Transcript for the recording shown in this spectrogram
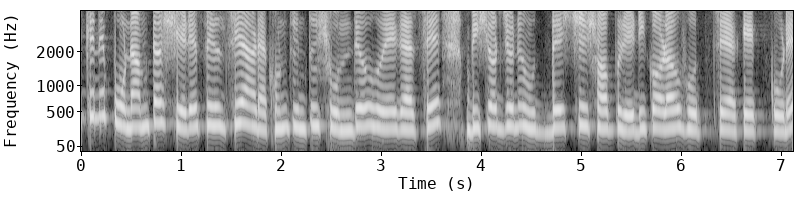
এখানে প্রণামটা সেরে ফেলছে আর এখন কিন্তু সন্ধেও হয়ে গেছে। বিসর্জনের উদ্দেশ্যে সব রেডি করাও হচ্ছে এক এক করে।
